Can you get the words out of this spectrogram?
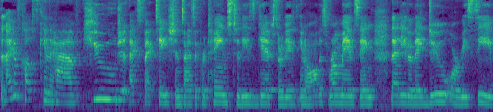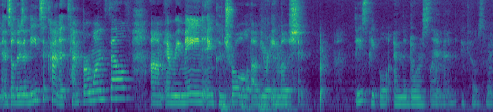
The Knight of Cups can have huge expectations as it pertains to these gifts or these, you know, all this romancing that either they do or receive. And so there's a need to kind of temper oneself um, and remain in control of your emotion. These people and the door slamming, it kills me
